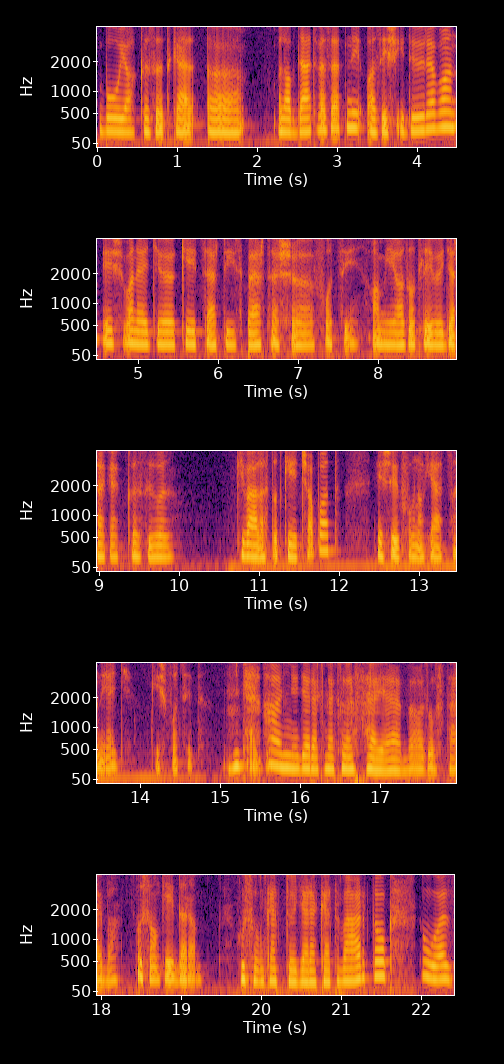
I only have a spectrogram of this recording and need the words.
bója között kell uh, labdát vezetni, az is időre van, és van egy kétszer tíz perces foci, ami az ott lévő gyerekek közül kiválasztott két csapat, és ők fognak játszani egy kis focit. Mhm. Együtt. Hány gyereknek lesz helye ebbe az osztályba? 22 darab. 22 gyereket vártok. Ú, az,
